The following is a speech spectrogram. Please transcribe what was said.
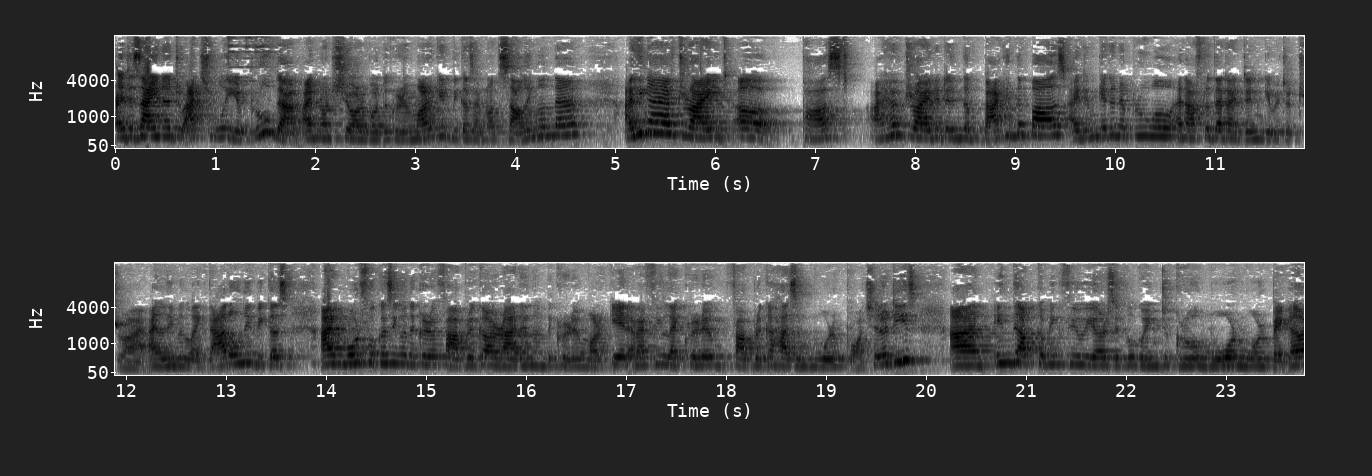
a designer to actually approve them. I'm not sure about the Korean market because I'm not selling on them. I think I have tried uh, past I have tried it in the back in the past. I didn't get an approval and after that I didn't give it a try. I leave it like that only because I'm more focusing on the Creative Fabrica rather than on the Creative Market and I feel like Creative Fabrica has more opportunities and in the upcoming few years it will going to grow more more bigger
